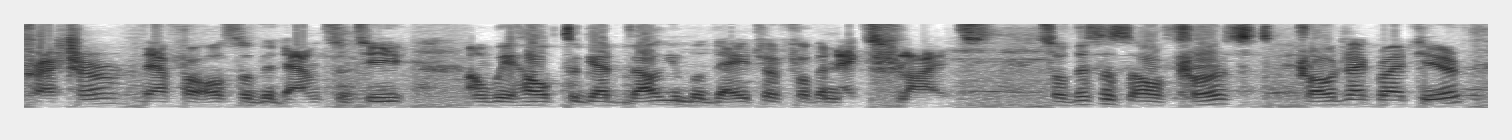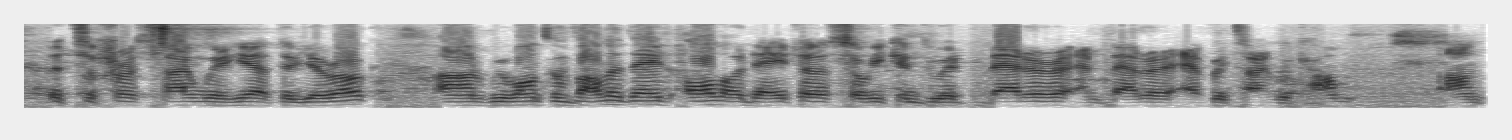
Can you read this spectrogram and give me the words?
pressure, therefore also the density, and we hope to get valuable data for the next flights. So this is our first project right here. It's the first time we're here at the EuRoC, and we want to validate all our data so we can do it better and better every time we come. And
